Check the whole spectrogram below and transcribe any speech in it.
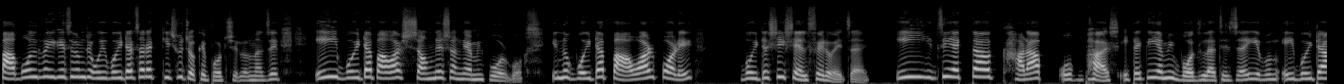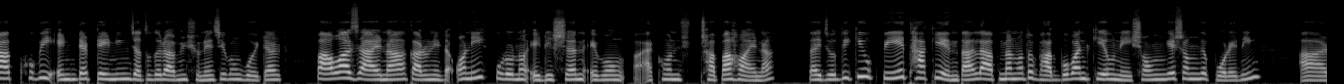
পাগল হয়ে গেছিলাম যে ওই বইটা ছাড়া কিছু চোখে পড়ছিল না যে এই বইটা পাওয়ার সঙ্গে সঙ্গে আমি পড়ব। কিন্তু বইটা পাওয়ার পরে বইটা সেই শেলফে রয়ে যায়। এই যে একটা খারাপ অভ্যাস, এটাকেই আমি বদলাতে চাই এবং এই বইটা খুবই এন্টারটেইনিং যতদূর আমি শুনেছি এবং বইটার পাওয়া যায় না কারণ এটা অনেক পুরনো এডিশন এবং এখন ছাপা হয় না। তাই যদি কেউ পেয়ে থাকেন তাহলে আপনার মতো ভাগ্যবান কেউ নেই, সঙ্গে সঙ্গে পড়ে নিন। আর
